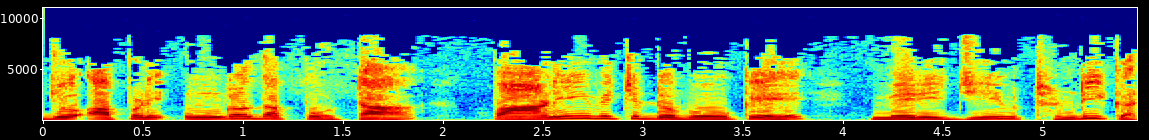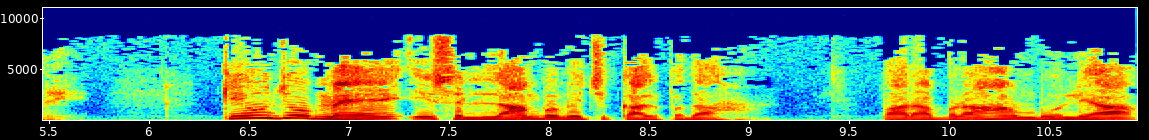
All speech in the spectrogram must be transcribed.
ਜੋ ਆਪਣੀ ਉਂਗਲ ਦਾ ਪੋਟਾ ਪਾਣੀ ਵਿੱਚ ਡੁਬੋ ਕੇ ਮੇਰੀ ਜੀਵ ਠੰਡੀ ਕਰੇ। ਕਿਉਂ ਜੋ ਮੈਂ ਇਸ ਲੰਬ ਵਿੱਚ ਕਲਪਦਾ ਹਾਂ? ਪਰ ਅਬਰਾਹਮ ਬੋਲਿਆ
